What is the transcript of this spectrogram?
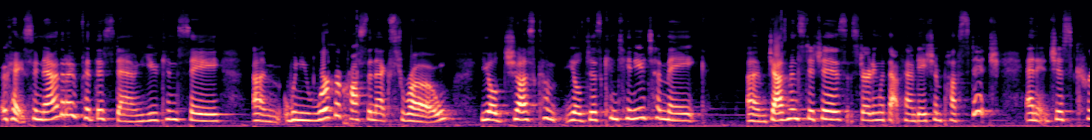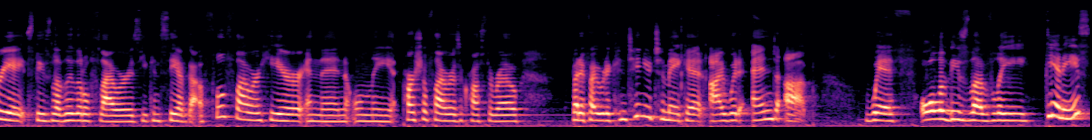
Okay, so now that I've put this down, you can see um, when you work across the next row, you'll just, you'll just continue to make um, jasmine stitches starting with that foundation puff stitch and it just creates these lovely little flowers. You can see I've got a full flower here and then only partial flowers across the row. But if I were to continue to make it, I would end up with all of these lovely peonies.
